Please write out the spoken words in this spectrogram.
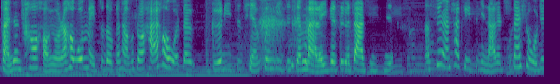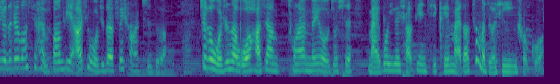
反正超好用。然后我每次都跟他们说，还好我在隔离之前封闭之前买了一个这个榨汁机。呃，虽然它可以自己拿着吃，但是我就觉得这个东西很方便，而且我觉得非常的值得。这个我真的，我好像从来没有就是买过一个小电器可以买到这么得心应手过，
